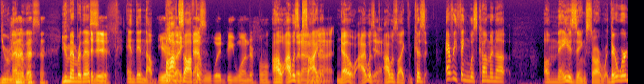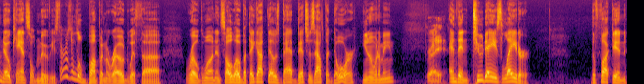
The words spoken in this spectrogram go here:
You remember this? you remember this? I did. And then the You're box like, office. that would be wonderful. Oh, I was excited. No, I was Yeah. I was like because everything was coming up amazing Star Wars. There were no canceled movies. There was a little bump in the road with uh Rogue One and Solo, but they got those bad bitches out the door. You know what I mean? Right. And then two days later, the fucking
